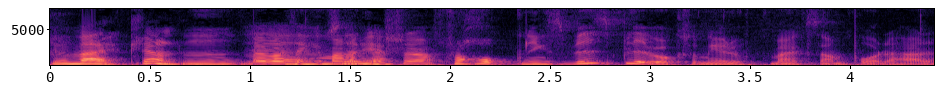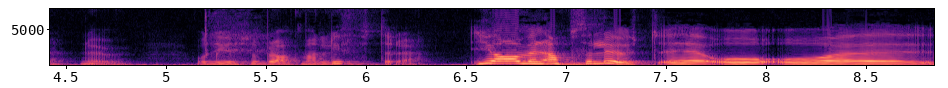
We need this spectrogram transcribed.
Ja, verkligen. Mm, men Eh, jag tänker man har det. kanske förhoppningsvis blivit också mer uppmärksam på det här nu. Och det är ju så bra att man lyfter det. Ja men absolut. Eh, Och, och eh,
